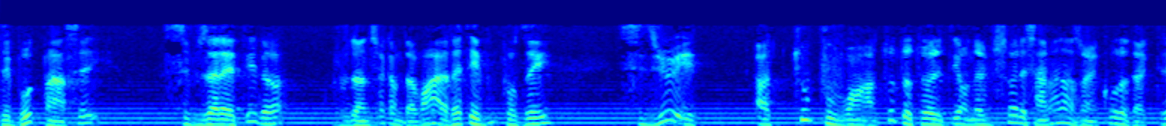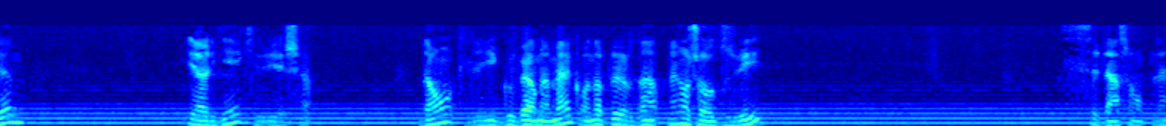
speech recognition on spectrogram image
C'est beau de penser, si vous arrêtez là, je vous donne ça comme devoir, arrêtez-vous pour dire, si Dieu est, a tout pouvoir, toute autorité, on a vu ça récemment dans un cours de doctrine, il n'y a rien qui lui échappe. Donc, les gouvernements qu'on a présentement aujourd'hui, c'est dans son plan.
